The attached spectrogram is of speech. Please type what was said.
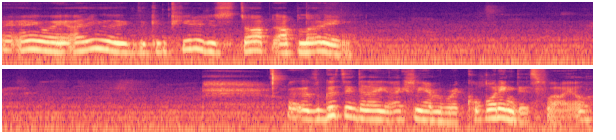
Anyway, I think the, the computer just stopped uploading. It's a good thing that I actually am recording this file.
